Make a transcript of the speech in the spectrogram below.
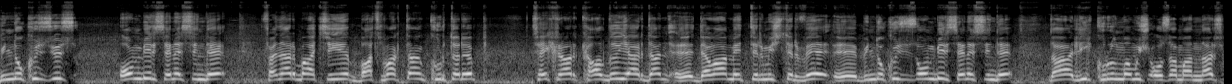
1911 senesinde Fenerbahçe'yi batmaktan kurtarıp tekrar kaldığı yerden e, devam ettirmiştir ve e, 1911 senesinde daha lig kurulmamış o zamanlar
